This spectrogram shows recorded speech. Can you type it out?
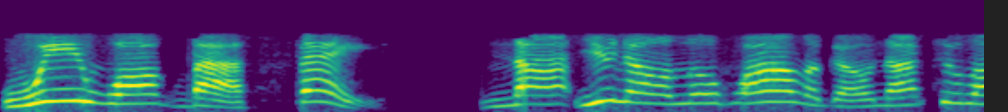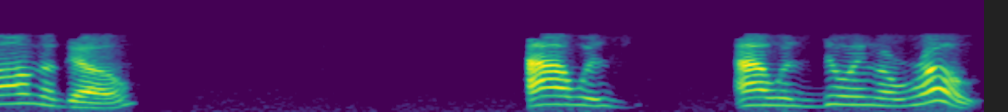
We walk by faith, not, you know, a little while ago, not too long ago, I was, I was doing a roast,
